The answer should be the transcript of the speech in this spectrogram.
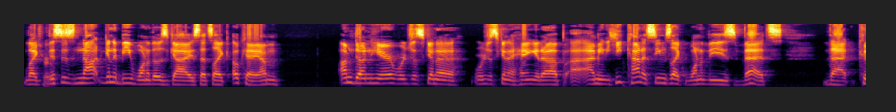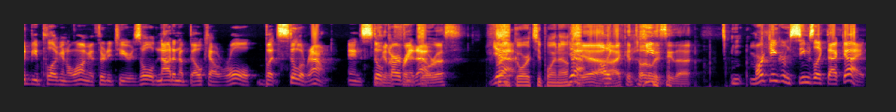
Like True. this is not going to be one of those guys that's like, okay, I'm, I'm done here. We're just gonna, we're just gonna hang it up. I, I mean, he kind of seems like one of these vets that could be plugging along at 32 years old, not in a bell cow role, but still around and still He's carving Frank it out. Gore us. Yeah, Frank Gore 2.0. yeah, Yeah, like, I could totally he- see that. Mark Ingram seems like that guy.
